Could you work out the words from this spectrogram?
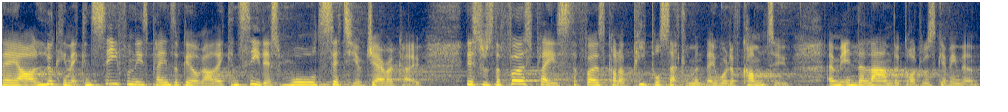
they are looking, they can see from these plains of Gilgal, they can see this walled city of Jericho. This was the first place, the first kind of people settlement they would have come to um, in the land that God was giving them.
